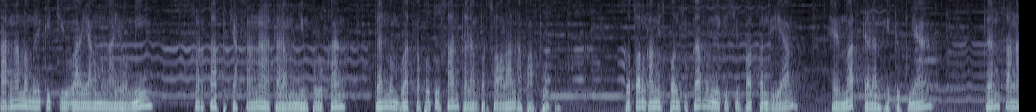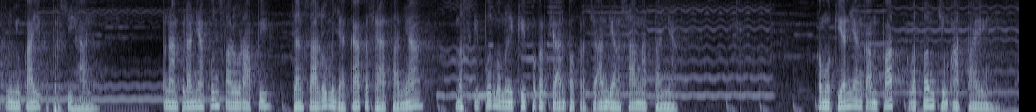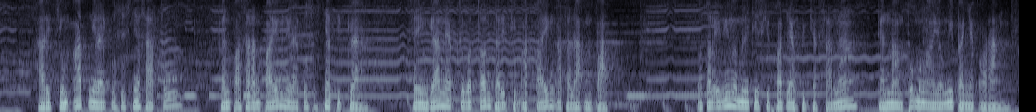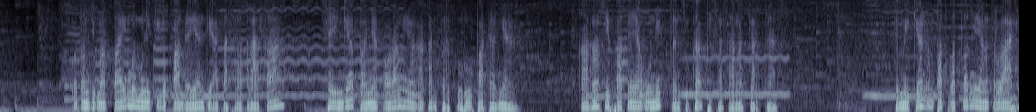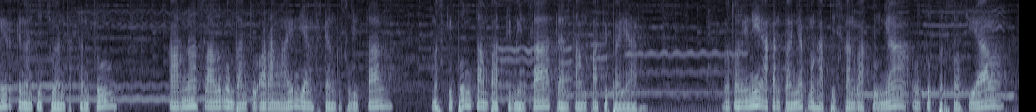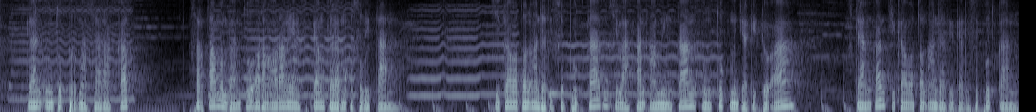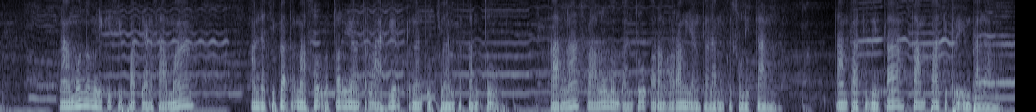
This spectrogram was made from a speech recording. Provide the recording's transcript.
karena memiliki jiwa yang mengayomi serta bijaksana dalam menyimpulkan dan membuat keputusan dalam persoalan apa pun. Weton Kamis Pon juga memiliki sifat pendiam, hemat dalam hidupnya, dan sangat menyukai kebersihan. Penampilannya pun selalu rapi dan selalu menjaga kesehatannya meskipun memiliki pekerjaan-pekerjaan yang sangat banyak. Kemudian yang keempat, weton Jumat Pahing. Hari Jumat nilai khususnya satu dan pasaran Pahing nilai khususnya tiga sehingga neptu weton dari Jumat Pahing adalah 4 weton ini memiliki sifat yang bijaksana dan mampu mengayomi banyak orang. Weton Jumat Pahing memiliki kepandaian di atas rata-rata sehingga banyak orang yang akan berguru padanya. Karena sifatnya yang unik dan juga bisa sangat cerdas. Demikian empat weton yang terlahir dengan tujuan tertentu karena selalu membantu orang lain yang sedang kesulitan meskipun tanpa diminta dan tanpa dibayar. Weton ini akan banyak menghabiskan waktunya untuk bersosial dan untuk bermasyarakat serta membantu orang-orang yang sedang dalam kesulitan. Jika weton Anda disebutkan silahkan aminkan untuk menjadi doa sedangkan jika weton Anda tidak disebutkan namun memiliki sifat yang sama Anda juga termasuk weton yang terlahir dengan tujuan tertentu karena selalu membantu orang-orang yang dalam kesulitan tanpa diminta tanpa diberi imbalan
